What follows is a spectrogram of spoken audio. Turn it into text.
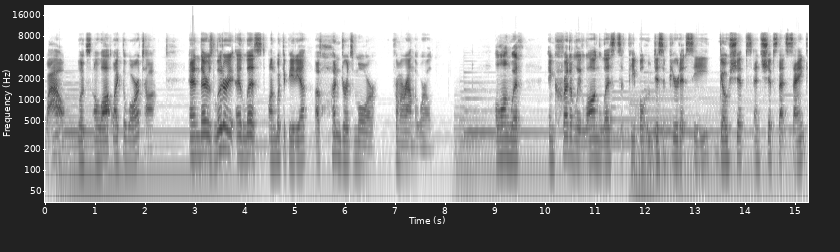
wow, looks a lot like the Waratah. And there's literally a list on Wikipedia of hundreds more from around the world, along with incredibly long lists of people who disappeared at sea, ghost ships, and ships that sank.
